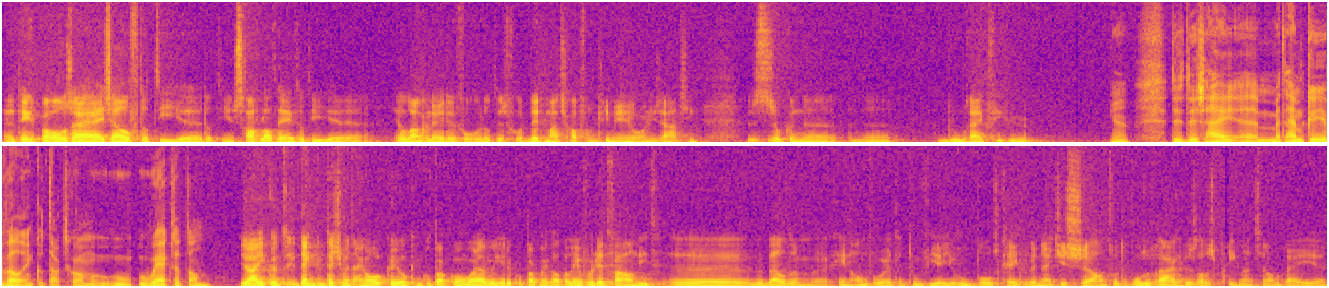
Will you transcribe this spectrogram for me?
Uh, tegen parool zei hij zelf dat hij, dat hij een strafblad heeft, dat hij heel lang geleden veroordeeld is voor het lidmaatschap van een criminele organisatie. Dus het is ook een, een, een bloemrijk figuur. Ja, dus, dus hij, met hem kun je wel in contact komen. Hoe, hoe, hoe, werkt dat dan? Ja, je kunt, ik denk dat je met Engel kun je ook in contact komen. Daar hebben we eerder contact mee gehad, alleen voor dit verhaal niet. Uh, we belden hem uh, geen antwoord en toen via Jeroen Pols kregen we netjes antwoord op onze vragen. Dus dat is prima. Het zijn allebei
